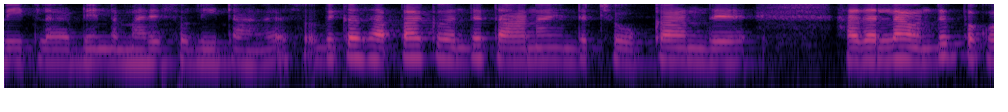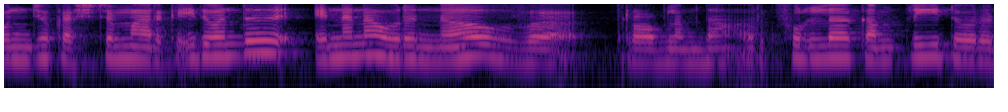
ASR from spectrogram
வீட்டில் அப்படின்ற மாதிரி சொல்லிட்டாங்க. ஸோ பிகாஸ் அப்பாவுக்கு வந்து தானாக எழுந்திரிச்சு உட்காந்து அதெல்லாம் வந்து இப்போ கொஞ்சம் கஷ்டமாக இருக்குது இது வந்து என்னென்னா ஒரு நர்வ் ப்ராப்ளம் தான். அவருக்கு ஃபுல்லாக கம்ப்ளீட் ஒரு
